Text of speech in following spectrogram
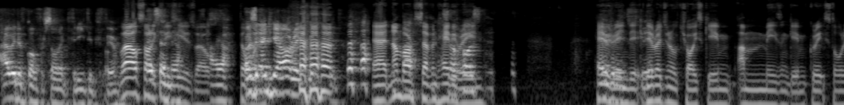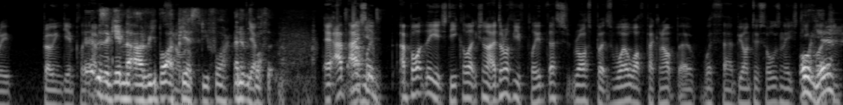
I would have gone for Sonic Three to be fair. Well, Sonic It's in 3's there. here as well. Higher. Don't Was it worry. in here? All right. Uh, number seven, Heavy So Rain. was- Heavy Heavy Rain, the, the original choice game, amazing game, great story, brilliant gameplay. It was a game that I rebought a PS3 for, and it was Yep. worth it. Uh, I've actually. I bought the HD collection. I don't know if you've played this, Ross, but it's well worth picking up uh, with uh, Beyond Two Souls and HD Oh, collection. Yeah,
